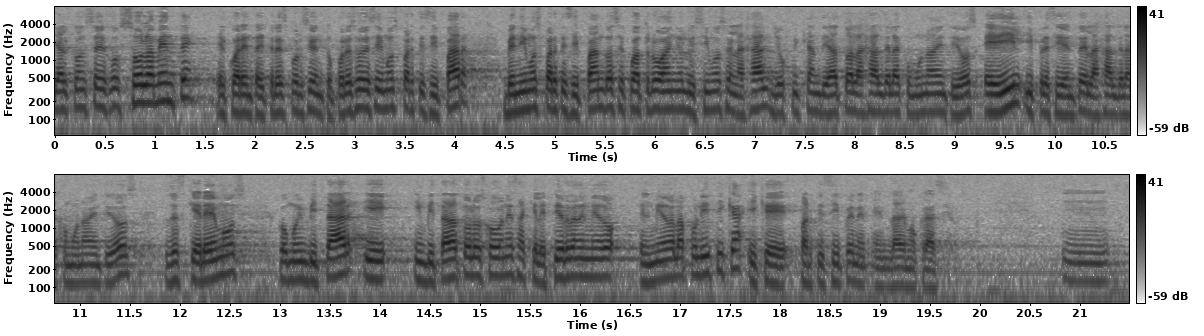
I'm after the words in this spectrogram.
y al consejo solamente el 43%. Por eso decidimos participar. Venimos participando hace cuatro años, lo hicimos en la JAL. Yo fui candidato a la JAL de la Comuna 22, edil y presidente de la JAL de la Comuna 22. Entonces queremos como invitar y invitar a todos los jóvenes a que le pierdan el miedo, el miedo a la política y que participen en, la democracia. Mm,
